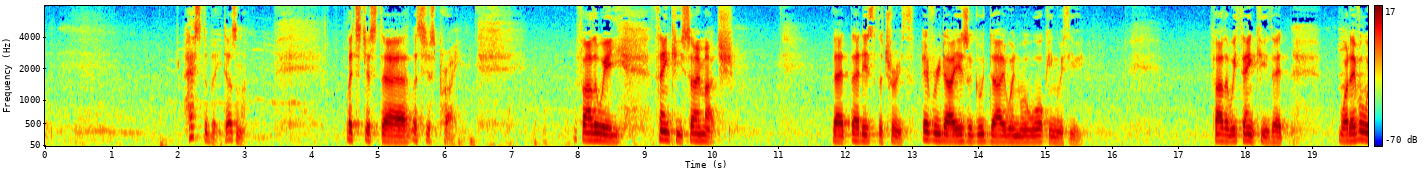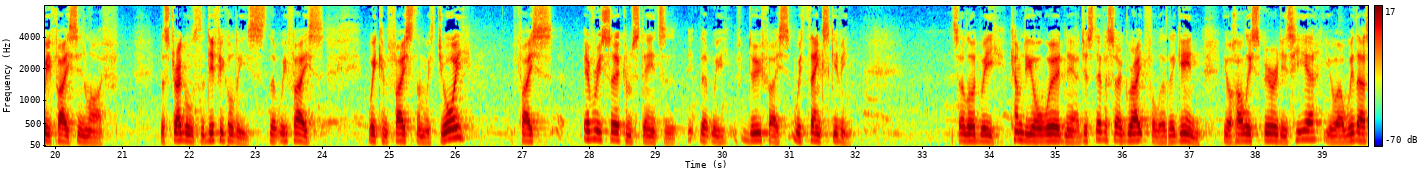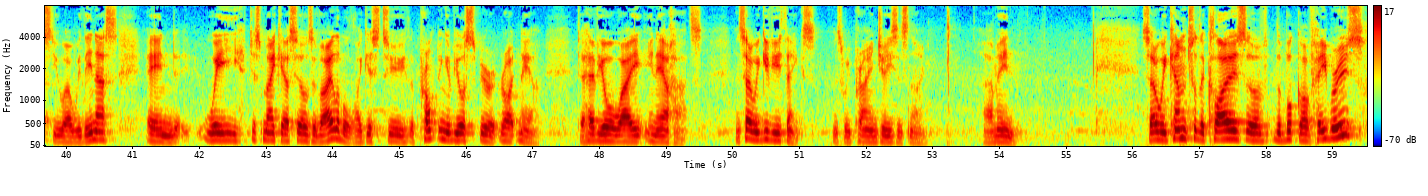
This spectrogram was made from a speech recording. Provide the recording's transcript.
Has to be, doesn't it? Let's just uh, let's just pray. Father, we thank you so much that that is the truth. Every day is a good day when we're walking with you. Father, we thank you that whatever we face in life, the struggles, the difficulties that we face, we can face them with joy, face every circumstance that we do face with thanksgiving. So, Lord, we come to your word now, just ever so grateful that again, your Holy Spirit is here, you are with us, you are within us, and we just make ourselves available, I guess, to the prompting of your Spirit right now to have your way in our hearts. And so we give you thanks as we pray in Jesus' name. Amen. So we come to the close of the book of Hebrews.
